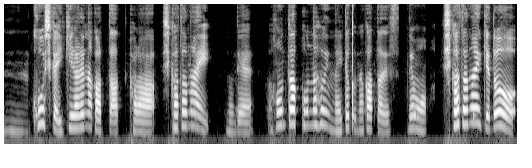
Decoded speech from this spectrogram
うん、こうしか生きられなかったから仕方ないので本当はこんな風になりたくなかったです。でも、仕方ないけど、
